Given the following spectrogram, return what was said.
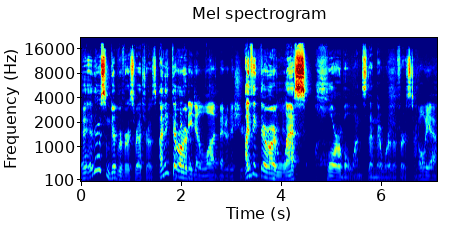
Uh, there's some good reverse retros. I think there I are. they did a lot better this year. I think there are less horrible ones than there were the first time. Oh yeah.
